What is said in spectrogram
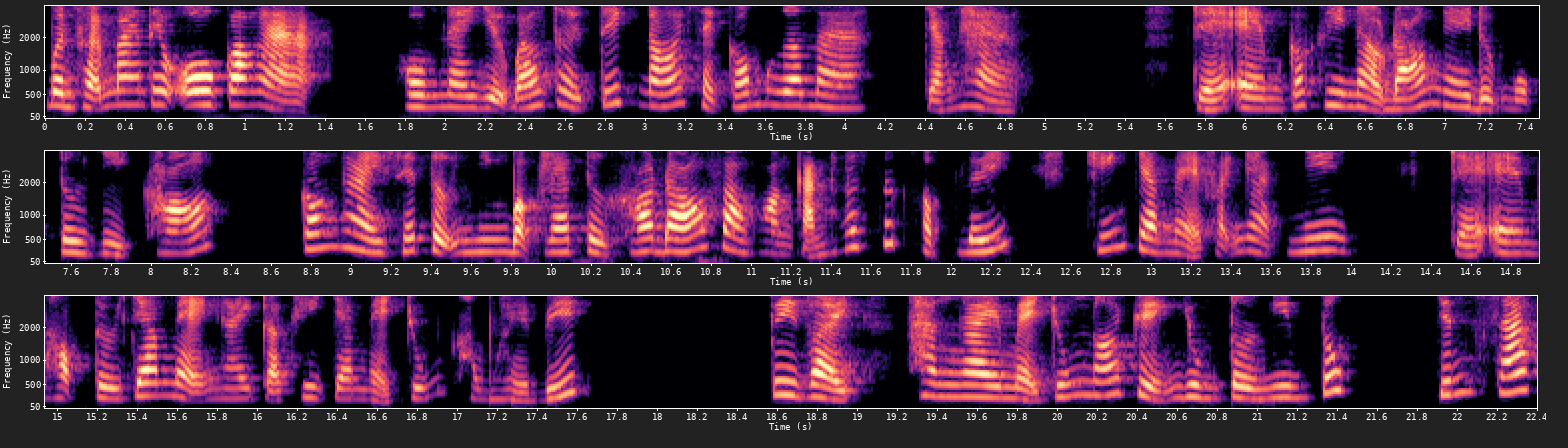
Mình phải mang theo ô con ạ, à. hôm nay dự báo thời tiết nói sẽ có mưa mà, chẳng hạn. Trẻ em có khi nào đó nghe được một từ gì khó, có ngày sẽ tự nhiên bật ra từ khó đó vào hoàn cảnh hết sức hợp lý, khiến cha mẹ phải ngạc nhiên. Trẻ em học từ cha mẹ ngay cả khi cha mẹ chúng không hề biết. Vì vậy, hàng ngày mẹ chúng nói chuyện dùng từ nghiêm túc, chính xác,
